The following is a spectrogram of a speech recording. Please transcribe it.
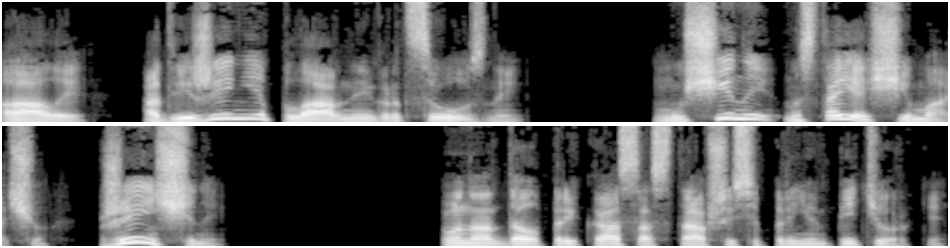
алые, а движения плавные и грациозные. Мужчины – настоящие мачо, женщины. Он отдал приказ оставшейся при нем пятерке.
